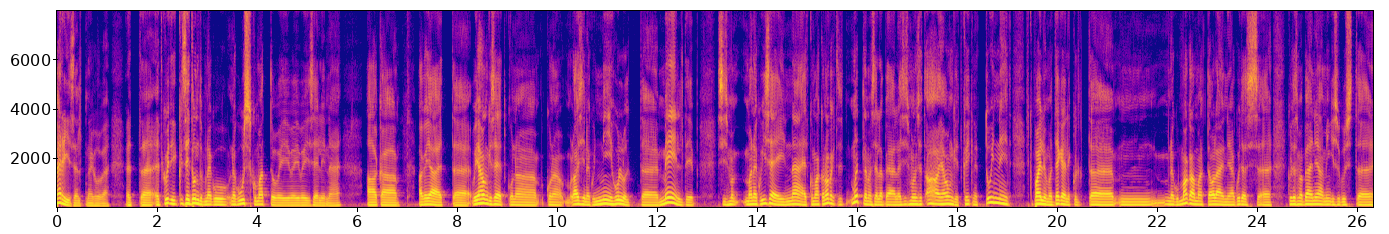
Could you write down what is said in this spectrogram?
päriselt nagu või, et, et kuidagi, see tundub nagu, nagu uskumatu või, või, või selline, aga aga jaa, et või jah, ongi see, et kuna, kuna mulle asi nagu nii hullult äh, meeldib, siis ma, ma nagu ise ei näe, et kui ma hakkan objektiivselt mõtlema selle peale, siis mul on see, et aa ja ongi, et kõik need tunnid, kui palju ma tegelikult äh, mm, nagu magamata olen ja kuidas äh,, kuidas ma pean ja mingisugust äh,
